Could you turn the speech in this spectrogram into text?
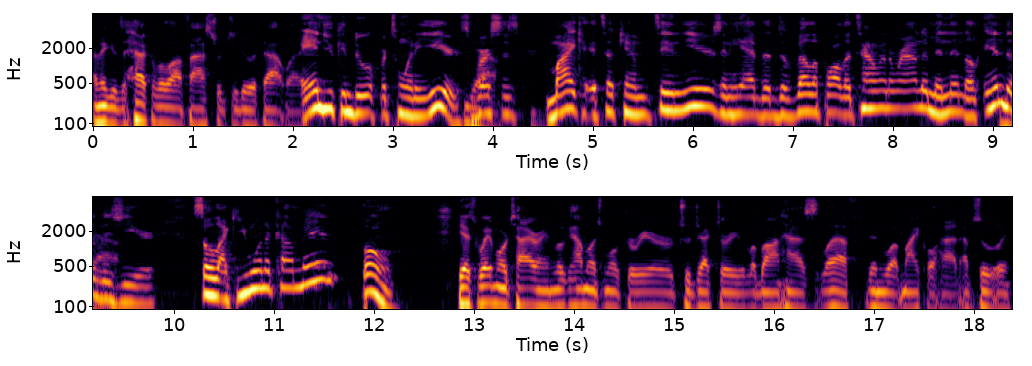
I think it's a heck of a lot faster to do it that way. and you can do it for 20 years Yeah. versus Mike it took him 10 years and he had to develop all the talent around him and then the end of his year so like you want to come in boom Yeah, it's way more tiring. Look how much more career trajectory LeBron has left than what Michael had. Absolutely.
